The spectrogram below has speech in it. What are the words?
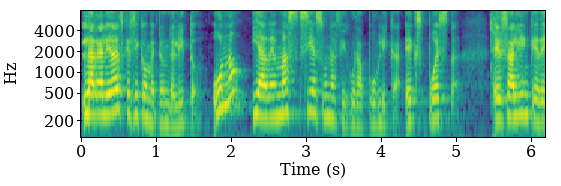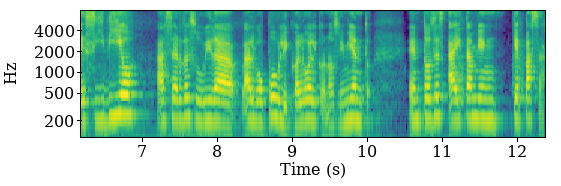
la realidad es que sí cometió un delito. Uno, y además sí es una figura pública, expuesta. Es alguien que decidió hacer de su vida algo público, algo del conocimiento. Entonces, ahí también, ¿qué pasa?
